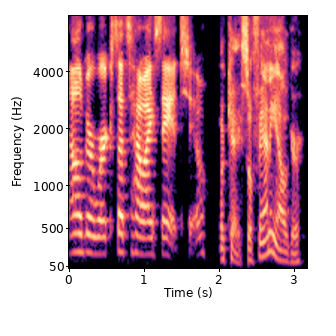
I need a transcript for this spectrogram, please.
Alger works. That's how I say it too. Okay, so Fanny Alger,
